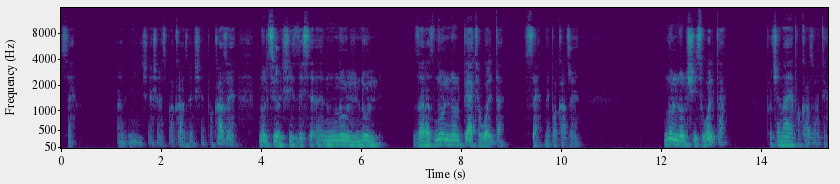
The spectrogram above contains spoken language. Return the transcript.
Все. Ні, ще щось показує, ще показує. 0,60, 0,0, зараз 0,05 вольта. Все, не показує. 0,06 вольта починає показувати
